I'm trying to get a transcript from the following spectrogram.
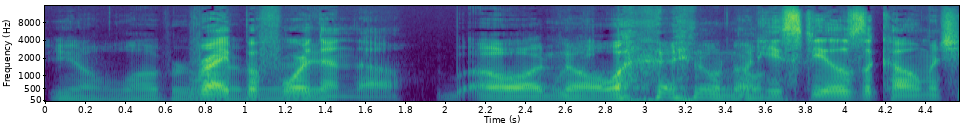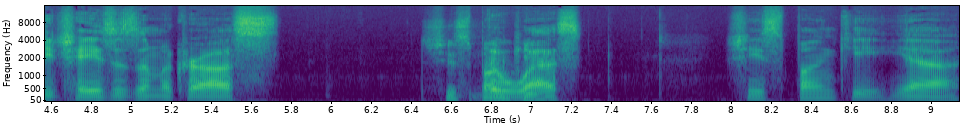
you know, love or right whatever, before right? then though Oh no, I don't know. when he steals the comb and she chases him across She's spunky. the West. She's spunky, yeah.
